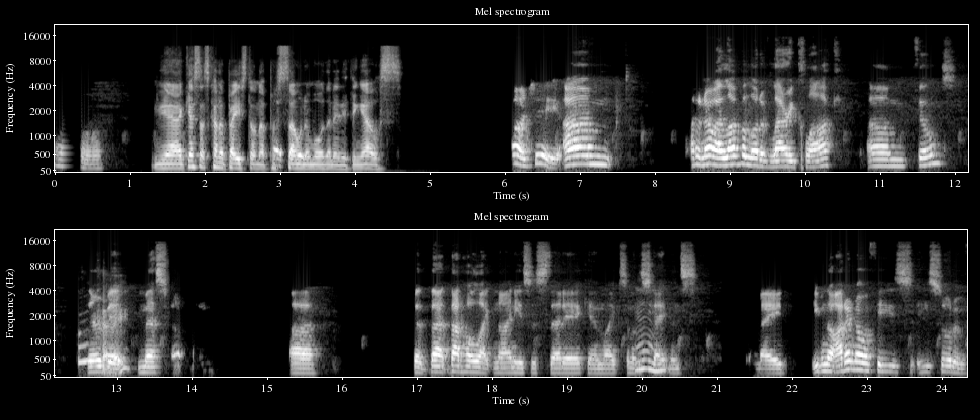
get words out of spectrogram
oh. Yeah, I guess that's kind of based on a persona more than anything else. Oh, gee. Um, I don't know. I love a lot of Larry Clark um, films. They're a bit messed up. Uh, but that that whole like '90s aesthetic and like some of the Mm. statements made. Even though I don't know if he's he's sort of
